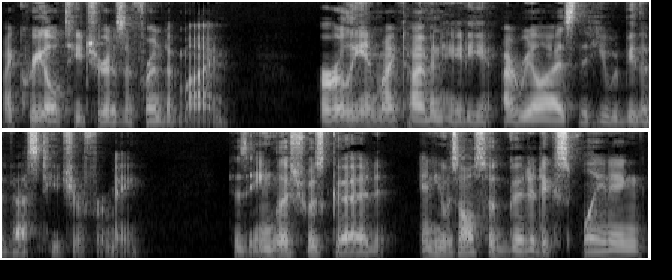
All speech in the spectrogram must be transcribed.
My Creole teacher is a friend of mine. Early in my time in Haiti, I realized that he would be the best teacher for me. His English was good, and he was also good at explaining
